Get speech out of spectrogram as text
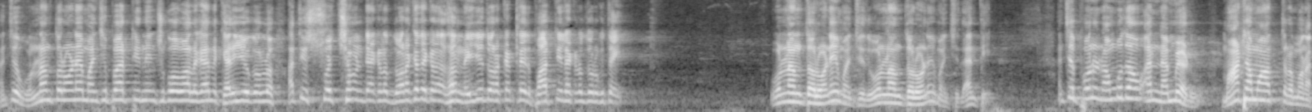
అంటే ఉన్నంతలోనే మంచి పార్టీని ఎంచుకోవాలి కానీ కలియుగంలో అతి స్వచ్ఛం అంటే అక్కడ దొరకదు ఇక్కడ. అసలు నెయ్యి దొరకట్లేదు. పార్టీలు ఎక్కడ దొరుకుతాయి? ఉన్నంతలోనే మంచిది. ఉన్నంతలోనే మంచిది. అంతే. అంటే పోను నమ్ముదాం అని నమ్మాడు. మాట మాత్రమున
